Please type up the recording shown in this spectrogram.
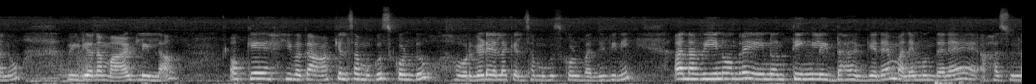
ನಾನು ವೀಡಿಯೋನ ಮಾಡಲಿಲ್ಲ. ಓಕೆ, ಇವಾಗ ಆ ಕೆಲಸ ಮುಗಿಸ್ಕೊಂಡು, ಹೊರಗಡೆ ಎಲ್ಲ ಕೆಲಸ ಮುಗಿಸ್ಕೊಂಡು ಬಂದಿದ್ದೀನಿ. ನಾವೇನು ಅಂದರೆ ಇನ್ನೊಂದು ತಿಂಗಳಿದ್ದ ಹಾಗೆ ಮನೆ ಮುಂದೆನೇ ಹಸುನ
